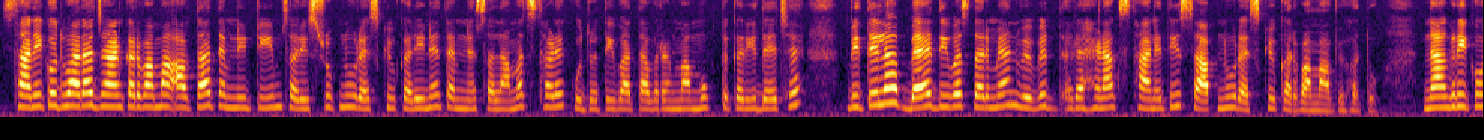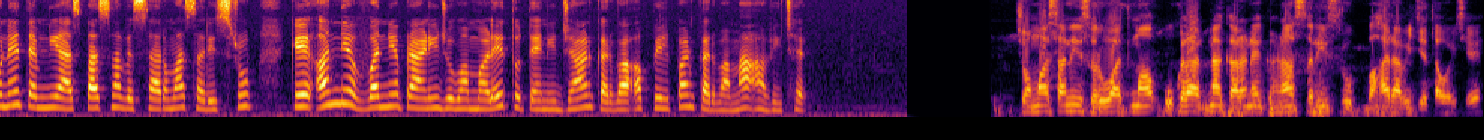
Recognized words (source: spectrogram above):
સ્થાનિકો દ્વારા જાણ કરવામાં આવતા તેમની ટીમ સરીસૃપનું રેસ્ક્યુ કરીને તેમને સલામત સ્થળે કુદરતી વાતાવરણમાં મુક્ત કરી દે છે. વિતેલા બે દિવસ દરમિયાન વિવિધ રહેણાંક સ્થાનેથી સાપનું રેસ્ક્યુ કરવામાં આવ્યું હતું. નાગરિકોને તેમની આસપાસના વિસ્તારોમાં સરીસૃપ કે અન્ય વન્ય પ્રાણી જોવા મળે તો તેની જાણ કરવા અપીલ પણ કરવામાં આવી છે. ચોમાસાની શરૂઆતમાં ઉકળાટના કારણે ઘણા સરીસૃપ બહાર આવી જતા હોય છે.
